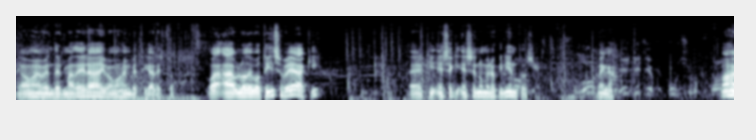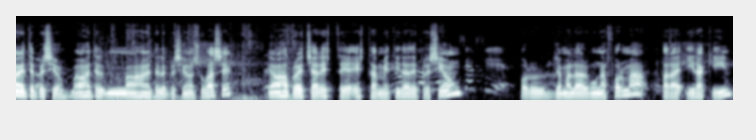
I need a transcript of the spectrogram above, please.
Y vamos a vender madera y vamos a investigar esto. Ah, lo de botín se ve aquí. Eh, ese, ese número 500. Venga. Vamos a meter presión. Vamos a, vamos meterle presión a su base. Y vamos a aprovechar este, esta metida de presión, por llamarla de alguna forma, para ir aquí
